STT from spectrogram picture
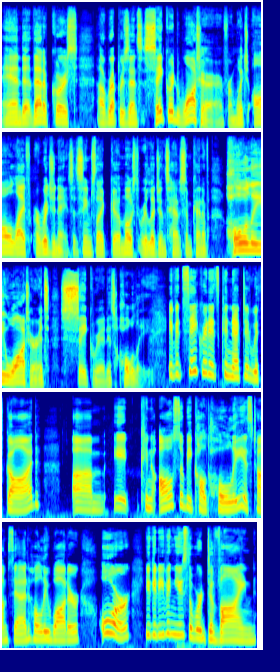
And uh, that, of course, uh, represents sacred water from which all life originates. It seems like uh, most religions have some kind of holy water. It's sacred, it's holy. If it's sacred, it's connected with God. Um, it can also be called holy, as Tom said, holy water, or you could even use the word divine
